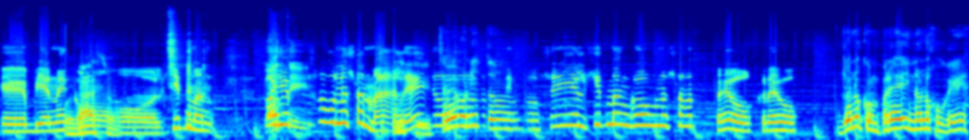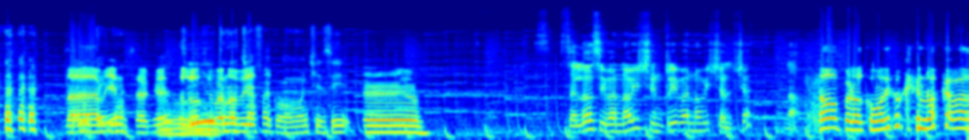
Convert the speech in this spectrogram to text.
que viene Juegazo. como el Hitman. Oye, pues juego no es tan mal, ¿eh? Yo Se ve bonito. Sí, el Hitman Go no estaba feo, creo. Yo lo compré y no lo jugué. Nada, tengo. bien, Isaac, ¿eh? Sí, Saludos, Sí, Ivanovich. chafa como Monchi, sí. Eh, Saludos Ivanovich, Henry Ivanovich al chat. No. no, pero como dijo que no, acaba,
